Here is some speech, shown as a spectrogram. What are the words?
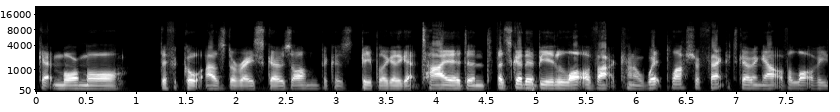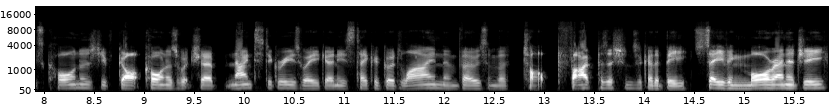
get more and more difficult as the race goes on because people are going to get tired and there's going to be a lot of that kind of whiplash effect going out of a lot of these corners. You've got corners which are 90 degrees where you're going to need to take a good line and those in the top five positions are going to be saving more energy.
